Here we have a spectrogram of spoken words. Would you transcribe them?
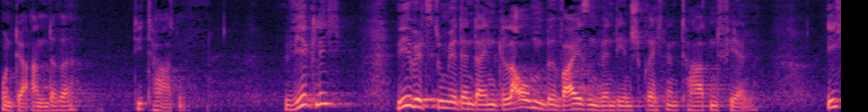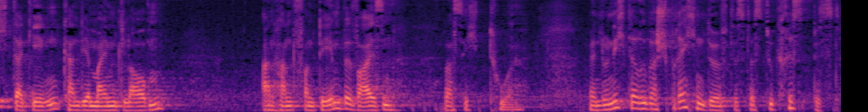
und der andere die Taten. Wirklich? Wie willst du mir denn deinen Glauben beweisen, wenn die entsprechenden Taten fehlen? Ich dagegen kann dir meinen Glauben anhand von dem beweisen, was ich tue. Wenn du nicht darüber sprechen dürftest, dass du Christ bist,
